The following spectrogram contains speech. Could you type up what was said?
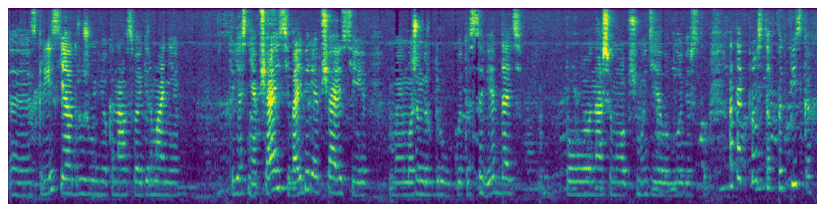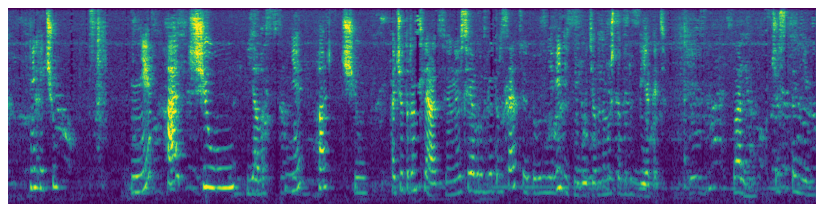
э, с Крис, я дружу, у нее канал своей Германии, то я с ней общаюсь, и в Вайбере общаюсь, и мы можем друг другу какой-то совет дать по нашему общему делу, блогерству. А так просто в подписках не хочу. Не хочу. Я вас не хочу. Хочу трансляцию. Но если я врублю трансляцию, то вы меня видеть не будете, потому что буду бегать. Ладно, что стоим?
